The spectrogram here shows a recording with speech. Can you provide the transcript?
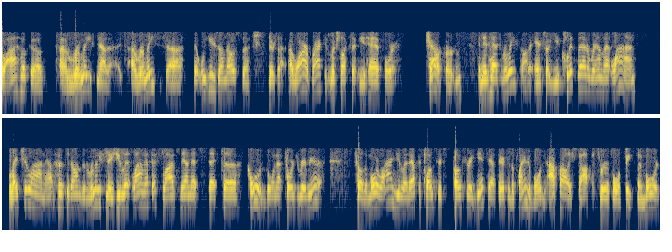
So I hook a, a release. Now, a release uh, that we use on those, the, there's a, a wire bracket, looks like something you have for shower curtain, and it has release on it. And so you clip that around that line, let your line out, hook it on the release, and as you let line out, that slides down that that uh, cord going out towards the Riviera. So the more line you let out, the closest closer it gets out there to the planer board. And I probably stop at three or four feet from the board.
